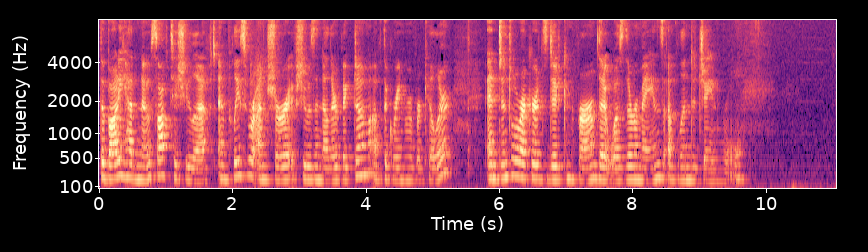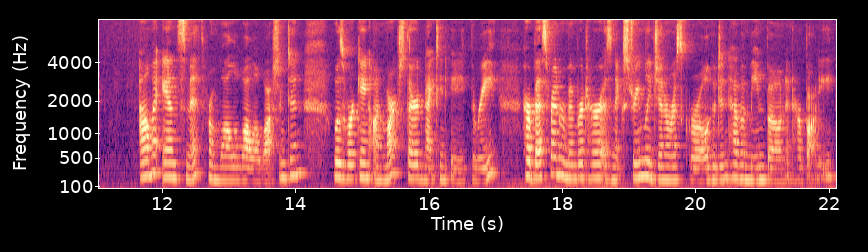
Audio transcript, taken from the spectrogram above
The body had no soft tissue left, and police were unsure if she was another victim of the Green River Killer, and dental records did confirm that it was the remains of Linda Jane Rule. Alma Ann Smith from Walla Walla, Washington, was working on March 3, 1983. Her best friend remembered her as an extremely generous girl who didn't have a mean bone in her body.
